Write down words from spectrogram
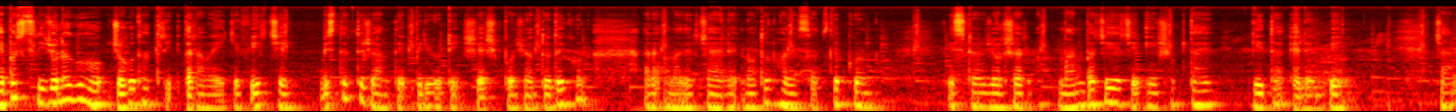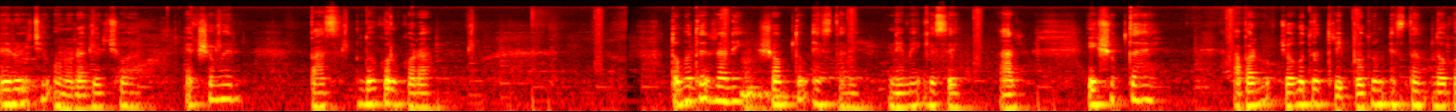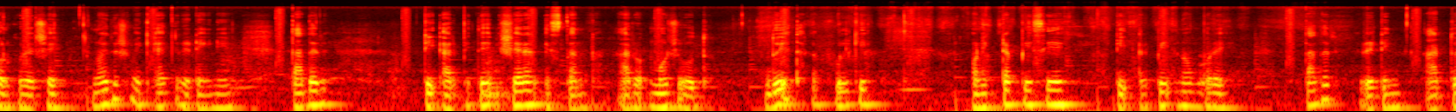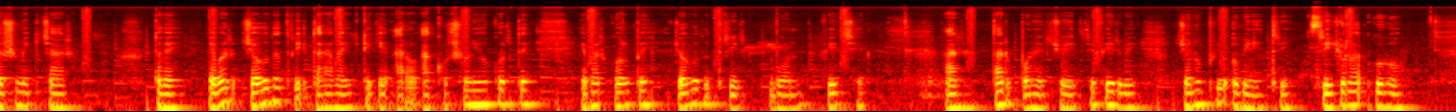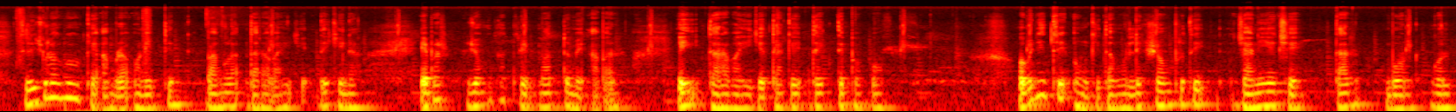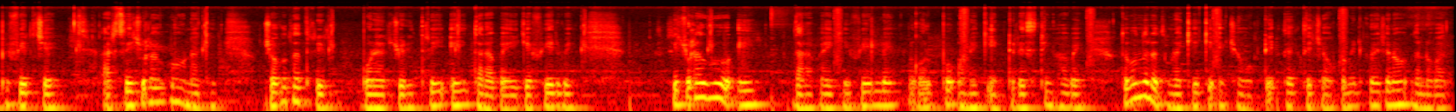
এবার সৃজলা গুহ জগদ্ধাত্রী ধারাবাহিকে ফিরছে। বিস্তারিত জানতে ভিডিওটি শেষ পর্যন্ত দেখুন আর আমাদের চ্যানেলে নতুন হলে সাবস্ক্রাইব করুন। স্টার জলসার মান বাঁচিয়েছে এই সপ্তাহে গীতা এলএলবি চালে রয়েছে অনুরাগের ছোঁয়া। একসময়ের পাস দখল করা। তোমাদের রানী সপ্তম স্থানে নেমে গেছে। আর এই সপ্তাহে আবারও জগদ্ধাত্রী প্রথম স্থান দখল করেছে নয় দশমিক এক রেটিং নিয়ে তাদের টিআরপিতে সেরার স্থান আরও মজবুত। দুয়ে থাকা ফুলকি অনেকটা পিছিয়ে টিআরপি নম্বরে। তাদের রেটিং আট দশমিক চার। তবে এবার জগদ্ধাত্রী ধারাবাহিকটিকে আরও আকর্ষণীয় করতে এবার গল্পে জগদ্ধাত্রীর বোন ফিরছে। আর তার বোনের চরিত্রে ফিরবে জনপ্রিয় অভিনেত্রী সৃজলা গুহ। সৃজলা গুহকে আমরা অনেকদিন বাংলা ধারাবাহিকে দেখি না। এবার জগদ্ধাত্রীর মাধ্যমে আবার এই ধারাবাহিকে তাকে দেখতে পাবো। অভিনেত্রী অঙ্কিতা মল্লিক সম্প্রতি জানিয়েছে, তার বোন গল্পে ফিরছে আর সৃজলা গুহ নাকি জগদ্ধাত্রীর বোনের চরিত্রেই এই ধারাবাহিকে ফিরবে। সৃজলা গুহ এই ধারাবাহিকে ফিরলে গল্প অনেক ইন্টারেস্টিং হবে। তো বন্ধুরা, তোমরা কে কে এই চমকটি দেখতে চাও কমেন্ট করে জানাও। ধন্যবাদ।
